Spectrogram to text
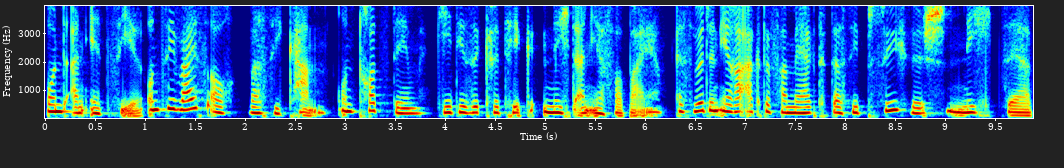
und an ihr Ziel und sie weiß auch, was sie kann. Und trotzdem geht diese Kritik nicht an ihr vorbei. Es wird in ihrer Akte vermerkt, dass sie psychisch nicht sehr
